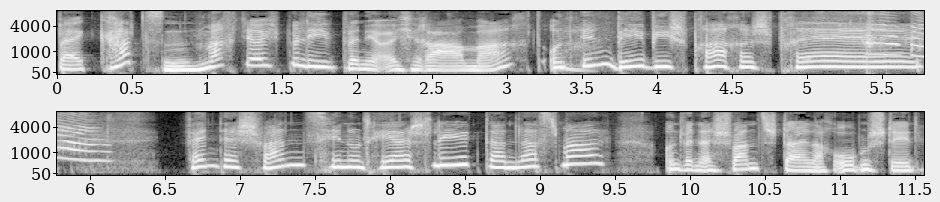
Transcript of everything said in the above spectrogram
Bei Katzen macht ihr euch beliebt, wenn ihr euch rar macht und in Babysprache sprecht. Wenn der Schwanz hin und her schlägt, dann lasst mal. Und wenn der Schwanz steil nach oben steht,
